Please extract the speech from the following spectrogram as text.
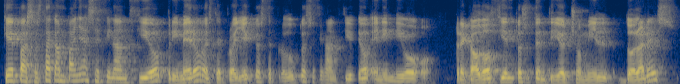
¿Qué pasa? Esta campaña se financió, primero, este proyecto, este producto se financió en Indiegogo. Recaudó 178 mil dólares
